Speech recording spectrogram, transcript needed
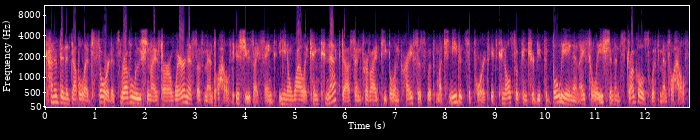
kind of been a double edged sword. It's revolutionized our awareness of mental health issues, I think. You know, while it can connect us and provide people in crisis with much needed support, it can also contribute to bullying and isolation and struggles with mental health health.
